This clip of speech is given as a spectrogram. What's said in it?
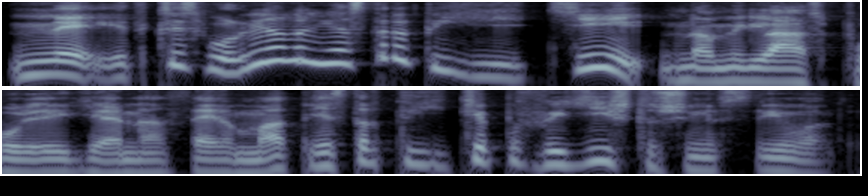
Ναι, γιατί ξέρεις, μπορεί να είναι μια στρατηγική να μιλάς πολύ για ένα θέμα, μια στρατηγική αποφυγή του συναισθήματο.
